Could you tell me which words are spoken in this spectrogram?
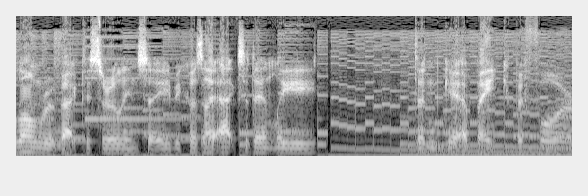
long route back to Cerulean City because I accidentally didn't get a bike before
